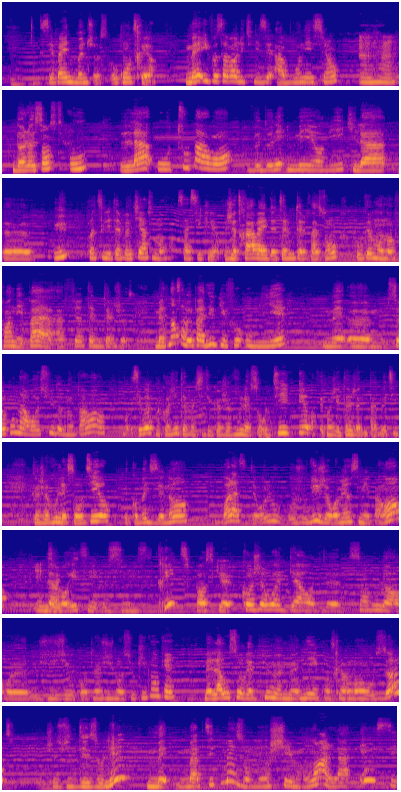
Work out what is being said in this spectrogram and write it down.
c'est pas une bonne chose. Au contraire. Mais il faut savoir l'utiliser à bon escient, mm-hmm. dans le sens où, là où tout parent veut donner une meilleure vie qu'il a euh, eue quand il était petit à son enfant. Ça, c'est clair. Je travaille de telle ou telle façon pour que mon enfant n'ait pas à faire telle ou telle chose. Maintenant, ça ne veut pas dire qu'il faut oublier mais euh, ce qu'on a reçu de nos parents, bon, c'est vrai que quand j'étais petite et que je voulais sortir, enfin quand j'étais jeune, pas petite, que je voulais sortir et qu'on me disait non, voilà, c'était relou. Aujourd'hui, je remercie mes parents d'avoir été aussi strict parce que quand je regarde, sans vouloir euh, juger ou porter un jugement sur quiconque, hein, mais là où ça aurait pu me mener contrairement aux autres, je suis désolée, mais ma petite maison, mon chez moi là,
